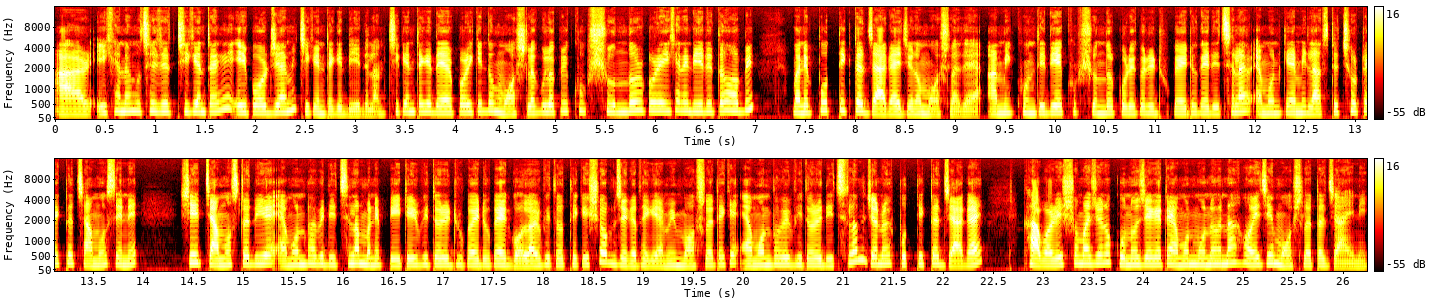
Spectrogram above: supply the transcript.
আর এখানে হচ্ছে যে চিকেনটাকে, এই পর্যায়ে আমি চিকেনটাকে দিয়ে দিলাম। চিকেনটাকে দেওয়ার পরে কিন্তু মশলাগুলোকে খুব সুন্দর করে এখানে দিয়ে দিতে হবে। মানে প্রত্যেকটা জায়গায় যেন মশলা যায়। আমি খুন্তি দিয়ে খুব সুন্দর করে করে ঢুকাই ঢুকাই দিচ্ছিলাম। এমনকি আমি লাস্টে ছোট একটা চামচ এনে সেই চামচটা দিয়ে এমনভাবে দিচ্ছিলাম মানে পেটের ভিতরে ঢুকাই ঢুকাই গলার ভিতর থেকে, সব জায়গা থেকে আমি মশলাটাকে এমনভাবে ভিতরে দিচ্ছিলাম যেন প্রত্যেকটা জায়গায় খাবারের সময় যেন কোনো জায়গাটা এমন মনে না হয় যে মশলাটা যায়নি।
